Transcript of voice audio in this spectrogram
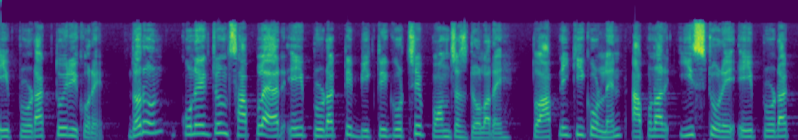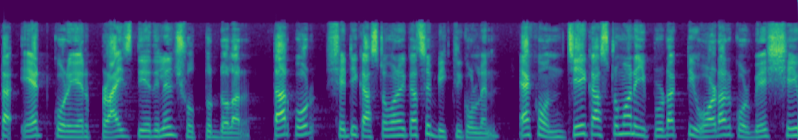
এই প্রোডাক্ট তৈরি করে। ধরুন, কোনো একজন সাপ্লায়ার এই প্রোডাক্টটি বিক্রি করছে পঞ্চাশ ডলারে তো আপনি কি করলেন? আপনার ই স্টোরে এই প্রোডাক্টটা অ্যাড করে এর প্রাইস দিয়ে দিলেন সত্তর ডলার তারপর সেটি কাস্টমারের কাছে বিক্রি করলেন। এখন যে কাস্টমার এই প্রোডাক্টটি অর্ডার করবে, সেই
